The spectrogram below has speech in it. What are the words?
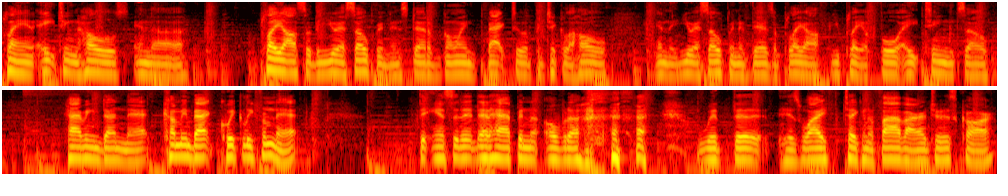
playing 18 holes in the playoffs of the U.S. Open instead of going back to a particular hole in the U.S. Open. If there's a playoff, you play a full 18. So, having done that, coming back quickly from that, the incident that happened over the with the his wife taking a five iron to his car,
